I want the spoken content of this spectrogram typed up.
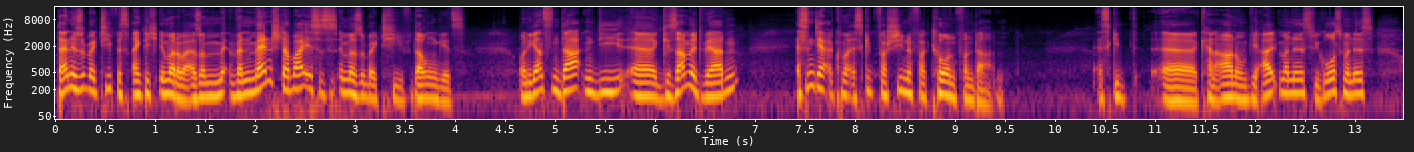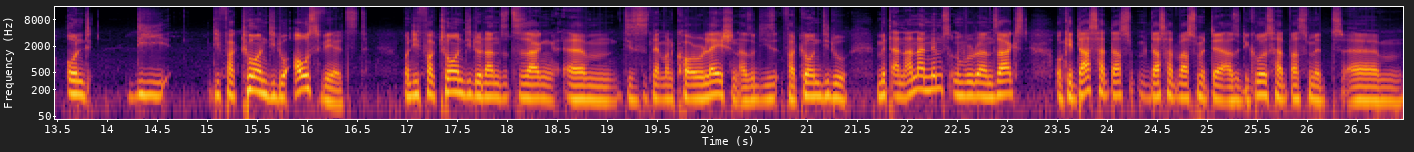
Deine Subjektiv ist eigentlich immer dabei. Also wenn Mensch dabei ist, ist es immer subjektiv. Darum geht's. Und die ganzen Daten, die äh, gesammelt werden, es sind ja, guck mal, es gibt verschiedene Faktoren von Daten. Es gibt, äh, keine Ahnung, wie alt man ist, wie groß man ist und die, die Faktoren, die du auswählst und die Faktoren, die du dann sozusagen, ähm, dieses nennt man Correlation, also die Faktoren, die du miteinander nimmst und wo du dann sagst, okay, das hat das, das hat was mit der, also die Größe hat was mit, ähm,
